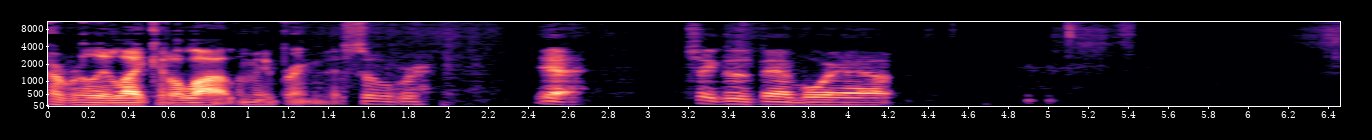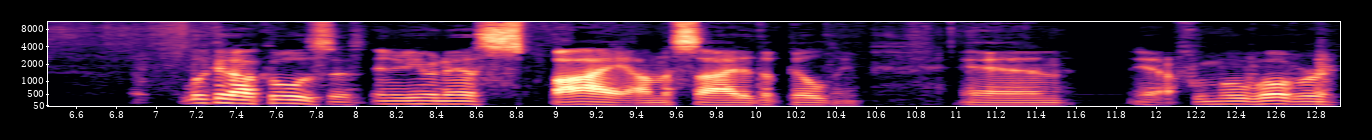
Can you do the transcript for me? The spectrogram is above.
I really like it a lot. Let me bring this over. Yeah, check this bad boy out. Look at how cool this is. And it even has spy on the side of the building. And yeah, if we move over,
